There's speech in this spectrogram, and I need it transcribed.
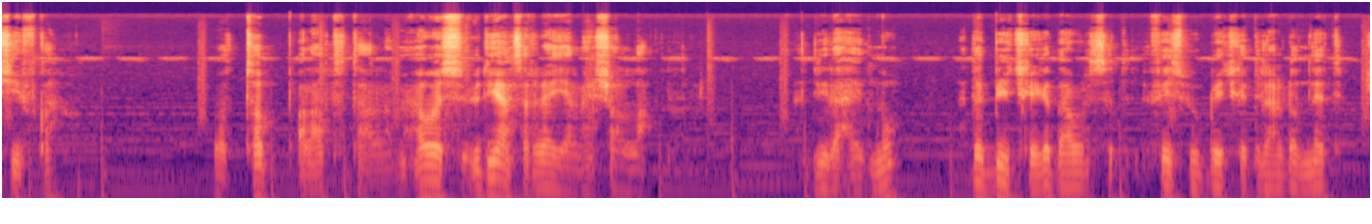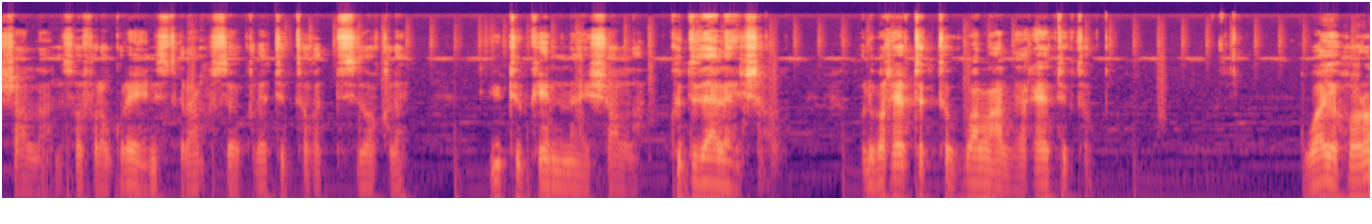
jiifka waa tob alaabta taalla maxaa sacuudiyaan sarreera yaalla insha allah haddii lahaydno haddaad pageka iga daawanayso facebook pageka dilaal dot net. insha allah nasoo falo guraya instagramka sidoo kale tiktok sidoo kale youtube-keenana insha allah ku dadaala insha allah waliba reer tiktok baan la hadlaya reer tiktok. waayo hore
